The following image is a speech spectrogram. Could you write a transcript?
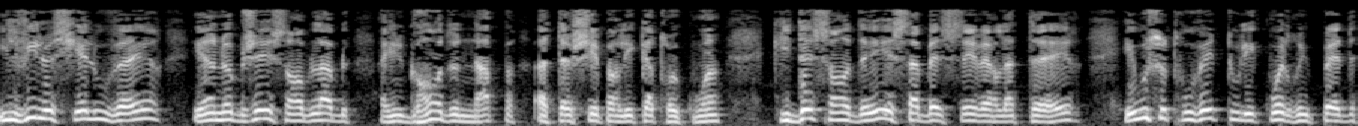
Il vit le ciel ouvert et un objet semblable à une grande nappe attachée par les quatre coins qui descendait et s'abaissait vers la terre et où se trouvaient tous les quadrupèdes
